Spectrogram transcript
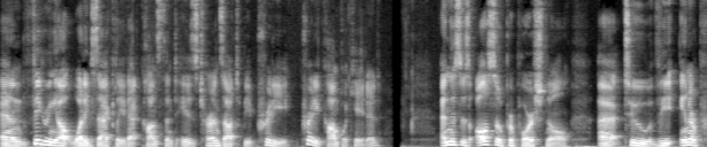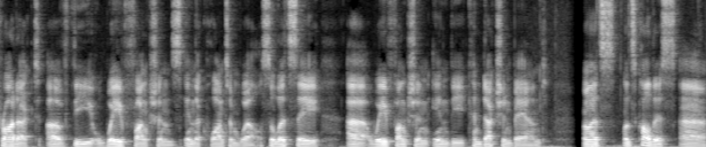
And figuring out what exactly that constant is turns out to be pretty, pretty complicated. And this is also proportional uh, to the inner product of the wave functions in the quantum well. So let's say uh, wave function in the conduction band, or let's let's call this uh,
